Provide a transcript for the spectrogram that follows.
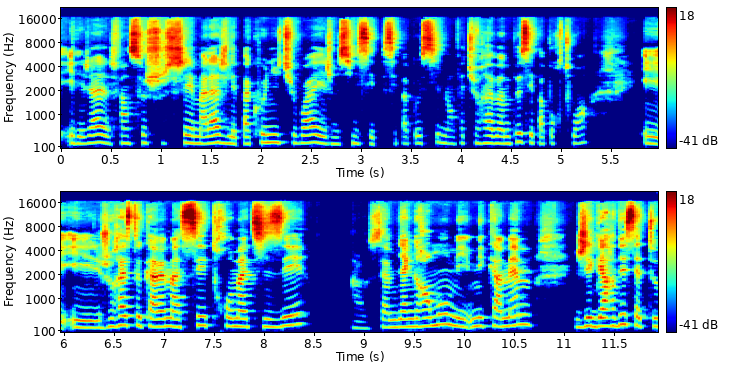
et déjà enfin ce schéma là je l'ai pas connu tu vois et je me suis dit c'est c'est pas possible. En fait tu rêves un peu c'est pas pour toi. Et, et je reste quand même assez traumatisée. C'est un bien grand mot, mais, mais quand même, j'ai gardé cette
